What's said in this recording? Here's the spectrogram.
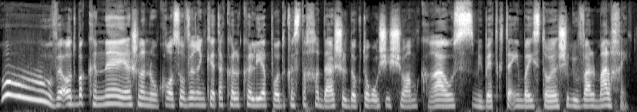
וואו, ועוד בקנה יש לנו קרוס אובר עם קטע כלכלי, הפודקאסט החדש של דוקטור אושי שוהם קראוס, מבית קטעים בהיסטוריה של יובל מלכי.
